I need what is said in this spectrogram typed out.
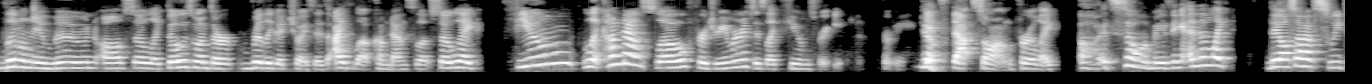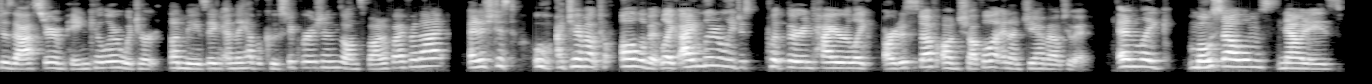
Little New Moon also, like those ones are really good choices. I love Come Down Slow. So like Fume, like Come Down Slow for Dreamers is like Fumes for E for me. Yeah. It's that song for like, oh, it's so amazing. And then like they also have Sweet Disaster and Painkiller, which are amazing, and they have acoustic versions on Spotify for that. And it's just, oh, I jam out to all of it. Like, I literally just put their entire, like, artist stuff on shuffle and I jam out to it. And, like, most albums nowadays,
